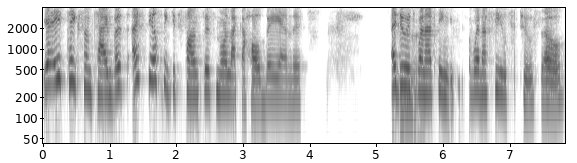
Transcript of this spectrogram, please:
yeah, it takes some time, but I still think it's fun. So it's more like a hobby, and it's. I do Yeah. it when I think when I feel to. So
